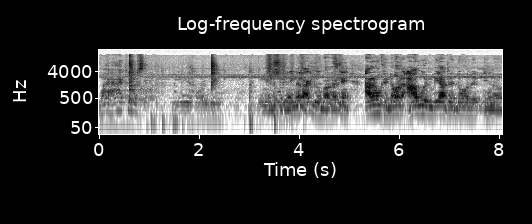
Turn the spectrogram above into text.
why I couldn't it is what it is. Yeah, shit, it ain't nothing I can do about it. I can't. I don't condone it. I wouldn't be out there doing it, you know,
